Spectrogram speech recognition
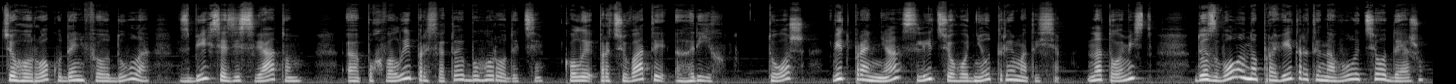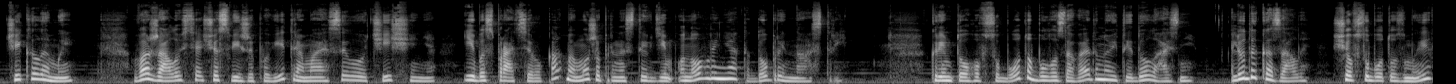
цього року День Феодула збігся зі святом е, похвали Пресвятої Богородиці, коли працювати гріх. Тож від прання слід сьогодні утриматися. Натомість дозволено провітрити на вулиці одежу чи килими. Вважалося, що свіже повітря має силу очищення і без праці руками може принести в дім оновлення та добрий настрій. Крім того, в суботу було заведено йти до лазні. Люди казали, що в суботу змив,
